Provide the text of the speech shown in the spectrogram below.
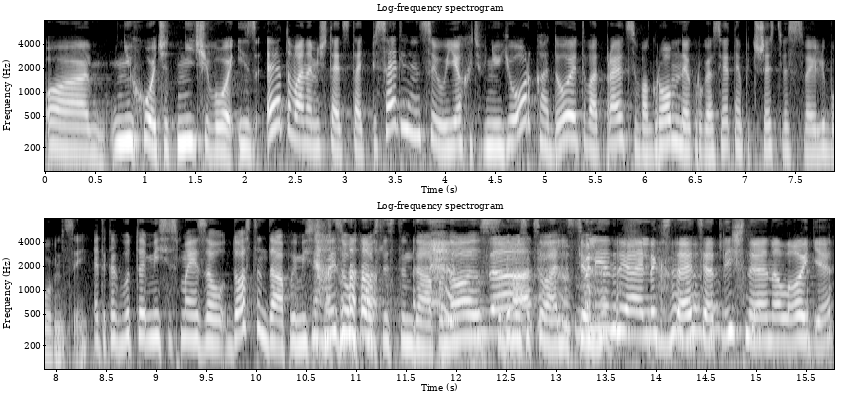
э, не хочет ничего из этого, она мечтает стать писательницей, уехать в Нью-Йорк, а до этого отправиться в огромное кругосветное путешествие со своей любовницей. Это как будто миссис Мейзел до стендапа и миссис Мейзел после стендапа, но с гомосексуальностью. Блин, реально, кстати, отличная аналогия.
